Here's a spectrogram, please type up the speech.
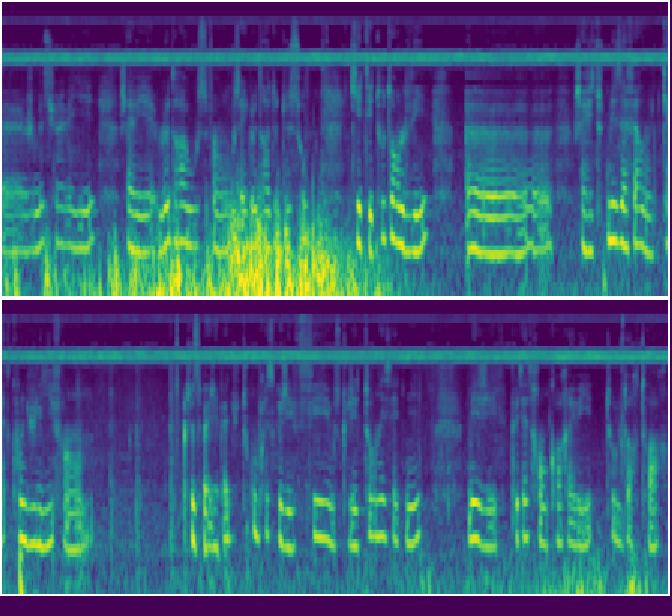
euh, je me suis réveillée, j'avais le drap enfin vous savez le drap de dessous, qui était tout enlevé. j'avais toutes mes affaires dans le quatre coins du lit, enfin... Je sais pas, j'ai pas du tout compris ce que j'ai fait ou ce que j'ai tourné cette nuit mais j'ai peut-être encore réveillé tout le dortoir.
